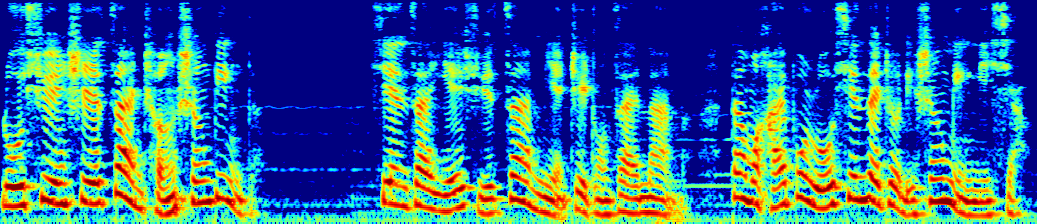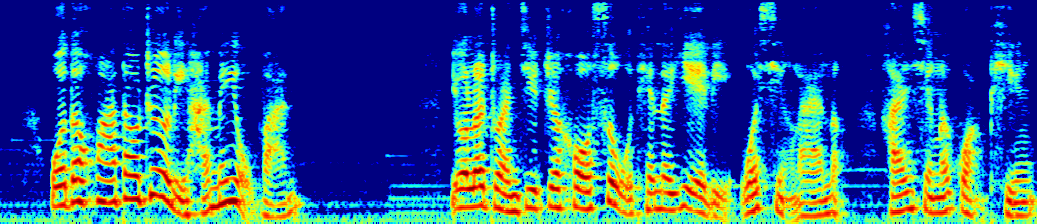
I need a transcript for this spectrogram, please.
鲁迅是赞成生病的。”现在也许暂免这种灾难了，但我还不如先在这里声明一下，我的话到这里还没有完。有了转机之后，四五天的夜里，我醒来了，喊醒了广平，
